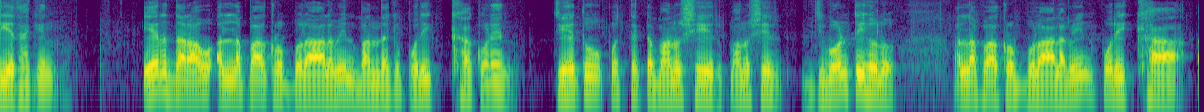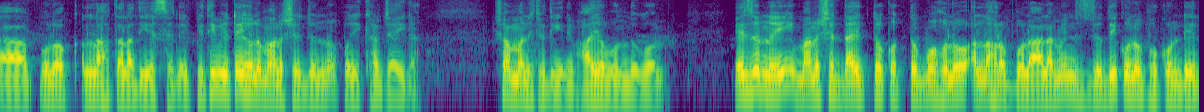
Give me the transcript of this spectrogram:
দিয়ে থাকেন। এর দ্বারাও আল্লাহ পাক রব্বুল আলমিন বান্দাকে পরীক্ষা করেন। যেহেতু প্রত্যেকটা মানুষের মানুষের জীবনটি হলো আল্লাহ পাক রব্বুল আলমিন পরীক্ষা মূলক আল্লাহ তালা দিয়েছেন। এই পৃথিবীটাই হলো মানুষের জন্য পরীক্ষার জায়গা। সম্মানিত দিনী ভাই ও বন্ধুগণ এই জন্যই মানুষের দায়িত্ব, কর্তব্য হলো আল্লাহ রব্বুল আলমিন যদি কোনো ভূখণ্ডের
